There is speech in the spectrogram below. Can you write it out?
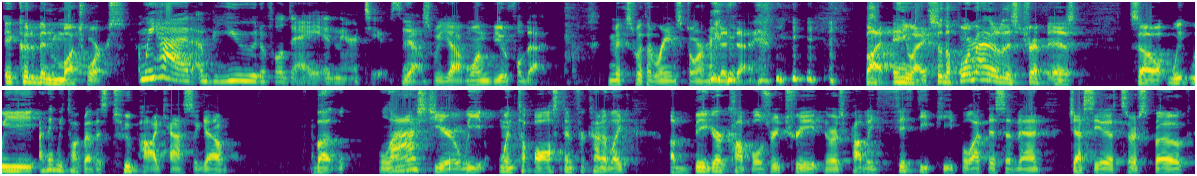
it could have been much worse. And we had a beautiful day in there too. So Yes, we got one beautiful day mixed with a rainstorm midday. but anyway, so the format of this trip is so we, we I think we talked about this two podcasts ago, but last year we went to Austin for kind of like a bigger couples retreat. There was probably 50 people at this event. Jesse Itzler spoke.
